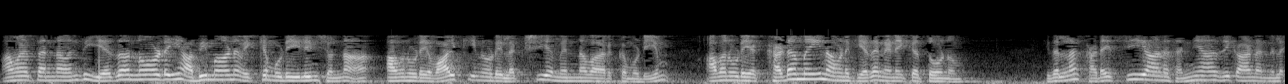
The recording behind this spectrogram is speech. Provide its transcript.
அவன் தன்னை வந்து எதனோடையும் அபிமானம் வைக்க முடியலன்னு சொன்னா அவனுடைய வாழ்க்கையினுடைய லட்சியம் என்னவா இருக்க முடியும்? அவனுடைய கடமைன்னு அவனுக்கு எதை நினைக்க தோணும்? இதெல்லாம் கடைசியான சன்னியாசிக்கான நிலை.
